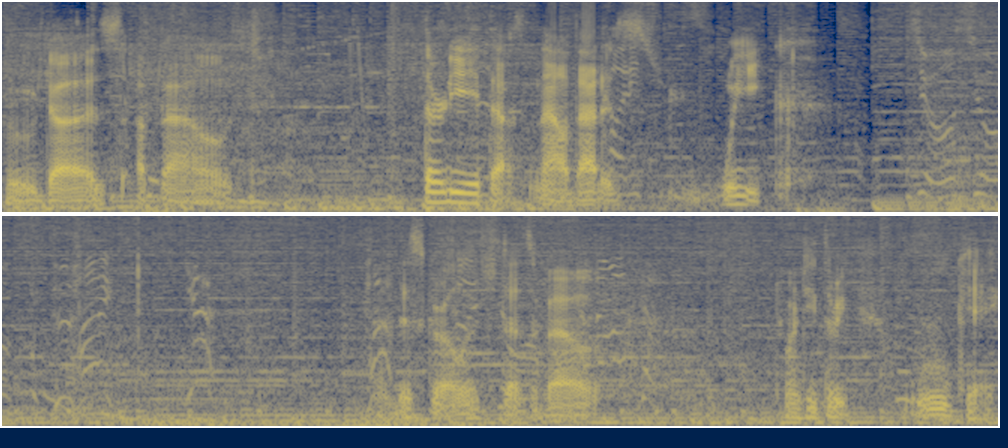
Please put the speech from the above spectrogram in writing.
who does about 38,000. Now that is weak. And this girl does about 23. Okay.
